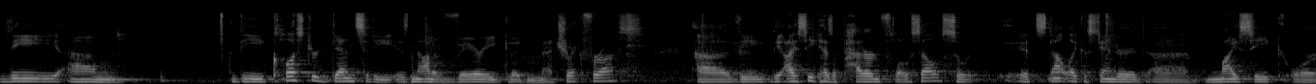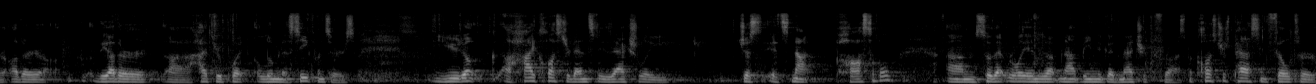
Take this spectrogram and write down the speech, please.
the, um, the cluster density is not a very good metric for us. Uh, The, the iSeq has a pattern flow cell, so it, it's not like a standard uh, MiSeq or other, the other uh, high throughput Illumina sequencers. You don't, a high cluster density is actually just, it's not possible. Um, So that really ended up not being a good metric for us. But clusters passing filter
